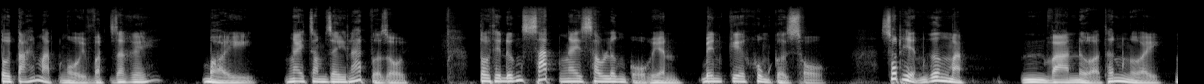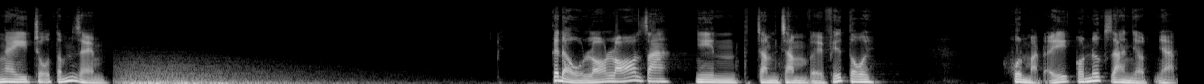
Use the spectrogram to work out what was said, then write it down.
Tôi tái mặt ngồi vật ra ghế, Bởi ngay trong giây lát vừa rồi, Tôi thấy đứng sát ngay sau lưng của Huyền Bên kia khung cửa sổ. Xuất hiện gương mặt và nửa thân người Ngay chỗ tấm rèm. Cái đầu ló ló ra, Nhìn chằm chằm về phía tôi. Khuôn mặt ấy có nước da nhợt nhạt,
